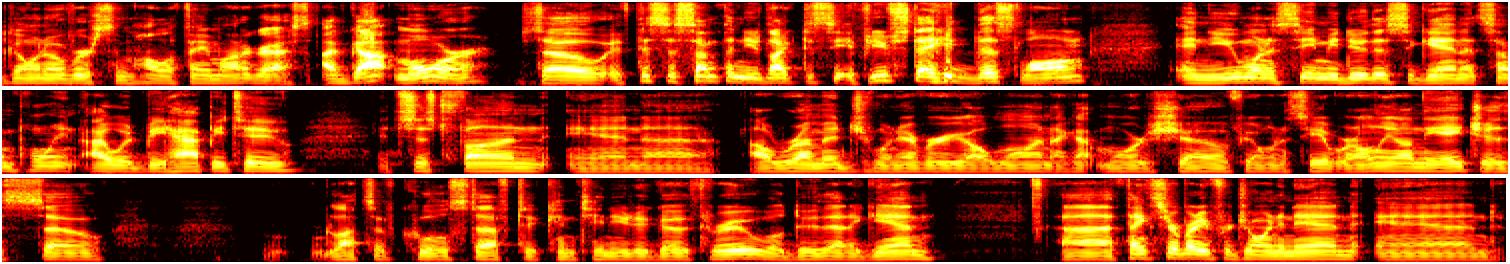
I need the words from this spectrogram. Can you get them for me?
going over some Hall of Fame autographs. I've got more, so if this is something you'd like to see, if you've stayed this long and you want to see me do this again at some point, I would be happy to. It's just fun, and uh, I'll rummage whenever y'all want. I got more to show if y'all want to see it. We're only on the H's, so lots of cool stuff to continue to go through. We'll do that again. Uh, thanks everybody for joining in, and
